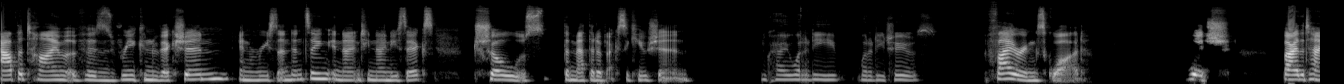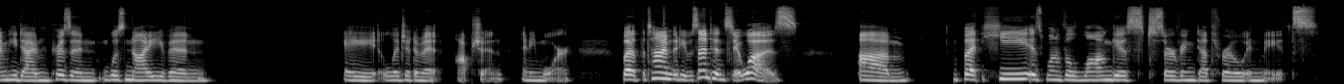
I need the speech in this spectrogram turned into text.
at the time of his reconviction and resentencing in 1996 chose the method of execution. Okay, what did he what did he choose? Firing squad, which by the time he died in prison was not even a legitimate option anymore. But at the time that he was sentenced, it was. Um, but he is one of the longest serving death row inmates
